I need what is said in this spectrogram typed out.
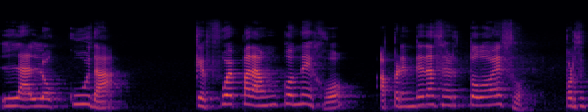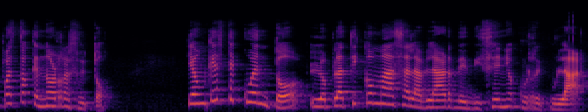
la locura que fue para un conejo aprender a hacer todo eso. Por supuesto que no resultó. Y aunque este cuento lo platico más al hablar de diseño curricular,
